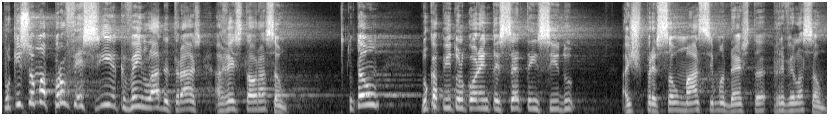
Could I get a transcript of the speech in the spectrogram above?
porque isso é uma profecia que vem lá de trás, a restauração. Então, no capítulo 47 tem sido a expressão máxima desta revelação.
